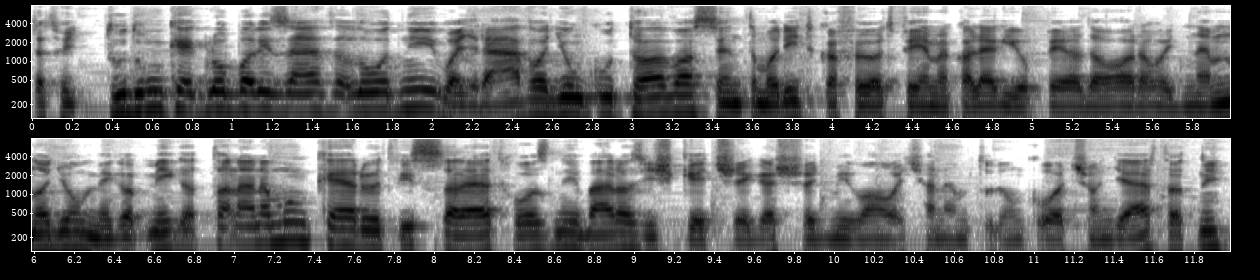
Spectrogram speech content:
Tehát, hogy tudunk-e globalizálódni, vagy rá vagyunk utalva, szerintem a ritka földfémek a legjobb példa arra, hogy nem nagyon, még, a, még a, talán a munkaerőt vissza lehet hozni, bár az is kétséges, hogy mi van, hogyha nem tudunk olcsón gyártatni,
